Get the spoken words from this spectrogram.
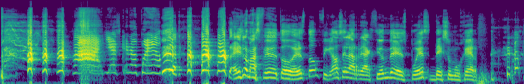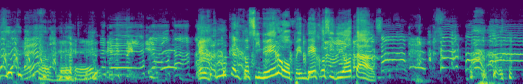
¿Sabéis lo más feo de todo esto? Fijaos en la reacción de después de su mujer. El cook, el cocinero, pendejos idiotas.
